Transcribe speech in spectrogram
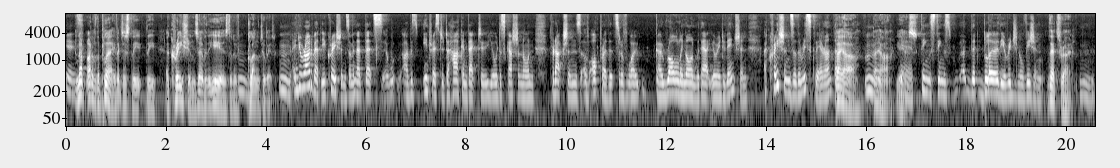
yes. Not, not of the play, but just the, the accretions over the years that have clung to it. Mm, and you're right about the accretions. I mean, that, that's. uh, w- I was interested to hearken back to your discussion on productions of opera that sort of go rolling on without your intervention. Accretions are the risk there, aren't they? They are, they are, Yeah, yes. things, things uh, that blur the original vision. That's right. And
